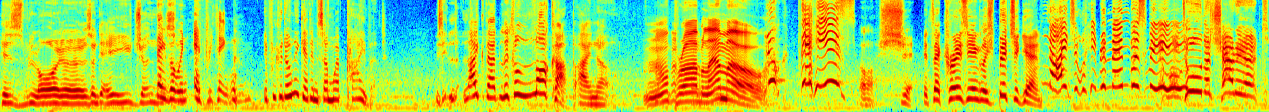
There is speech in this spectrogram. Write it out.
his lawyers and agents. They ruin everything. If we could only get him somewhere private. You see, like that little lockup I know. No problemo. Look, there he is! Oh, shit. It's that crazy English bitch again. Nigel, he remembers me! To the chariot!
